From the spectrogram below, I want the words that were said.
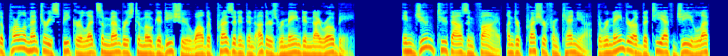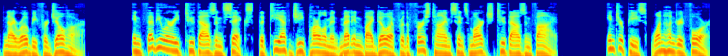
The parliamentary speaker led some members to Mogadishu while the president and others remained in Nairobi. In June 2005, under pressure from Kenya, the remainder of the TFG left Nairobi for Jowhar. In February 2006, the TFG parliament met in Baidoa for the first time since March 2005. Interpeace, 104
